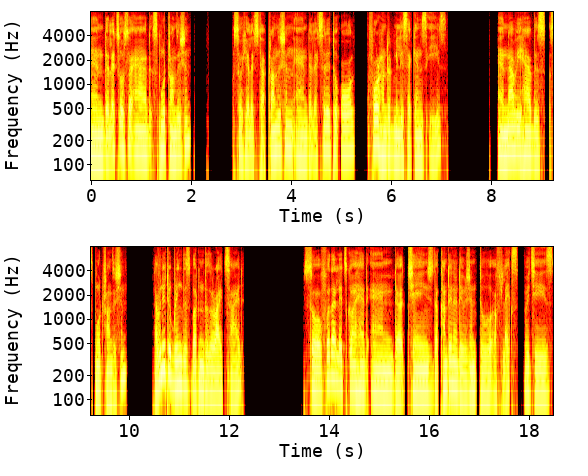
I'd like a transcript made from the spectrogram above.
and let's also add smooth transition. So here let's tap transition and let's set it to all 400 milliseconds ease and now we have this smooth transition. Now we need to bring this button to the right side. So for that let's go ahead and uh, change the container division to a flex which is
